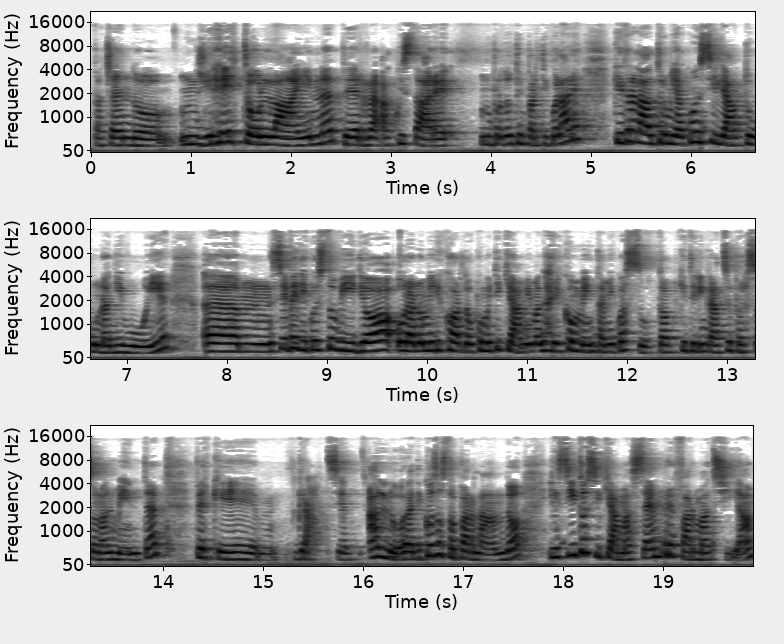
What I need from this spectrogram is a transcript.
facendo un giretto online per acquistare un prodotto in particolare che tra l'altro mi ha consigliato una di voi. Um, se vedi questo video, ora non mi ricordo come ti chiami, magari commentami qua sotto, che ti ringrazio personalmente, perché mm, grazie. Allora, di cosa sto parlando? Il sito si chiama Sempre Farmacia,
